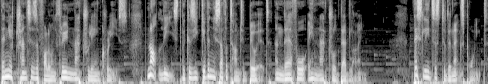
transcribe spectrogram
then your chances of following through naturally increase, not least because you've given yourself a time to do it and therefore a natural deadline. This leads us to the next point.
